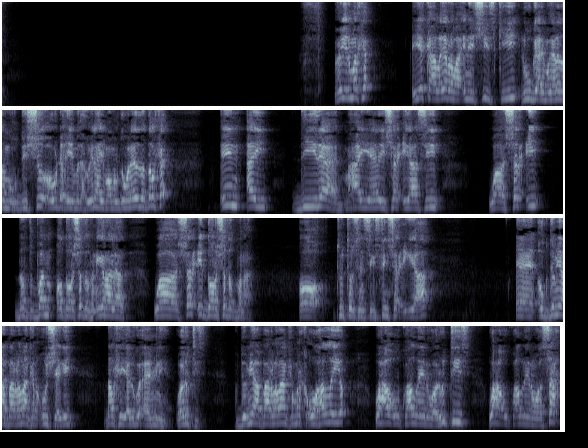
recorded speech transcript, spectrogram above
wuxuu yidhi marka iyakaa laga rabaa in heshiiskii lagu gaaray magaalada muqdisho oo u dhexeeyay madaxweynaha iyo maamul goboleedyada dalka in ay diidaan. Maxaa yeelay sharcigaasi waa sharci dadban oo doorasho dadban. Iga raali waa sharci doorasho dadban ah oo sharcigii ahaa oo guddoomiyaha baarlamaankana uu sheegay dalka ayaa lagu aaminaya. Waa rutiis. Guddoomiyaha baarlamaanka marka uu hadlayo waxa uu ku hadlayana waa rutiis waxa uu ku hadlayana waa sax.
